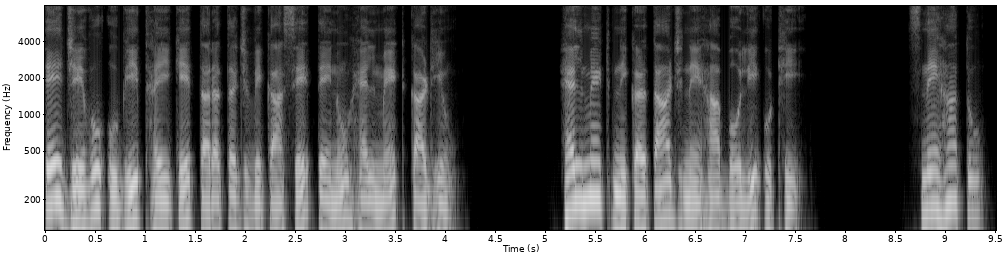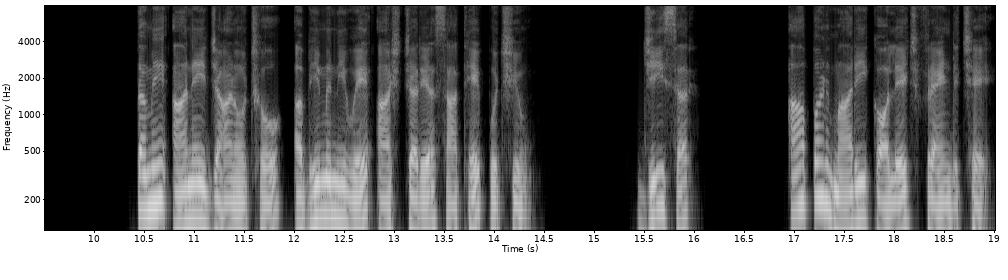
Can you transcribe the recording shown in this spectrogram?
તે જેવું ઊભી થઈ કે તરત જ વિકાસે તેનું હેલ્મેટ કાઢ્યું. હેલ્મેટ નીકળતા જ નેહા બોલી ઉઠી. સ્નેહા તું, તમે આને જાણો છો? અભિમન્યુએ આશ્ચર્ય સાથે પૂછ્યું. જી સર, આ પણ મારી કોલેજ ફ્રેન્ડ છે.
